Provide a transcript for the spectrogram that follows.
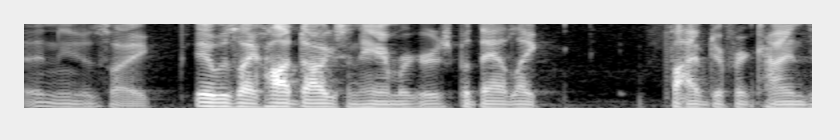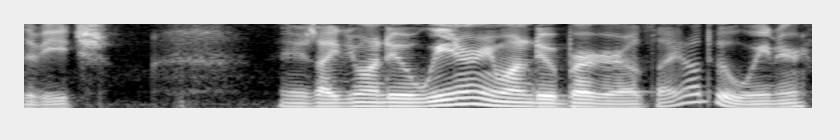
And he was like, it was like hot dogs and hamburgers, but they had like five different kinds of each. And he was like, do you want to do a wiener or you want to do a burger? I was like, I'll do a wiener.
